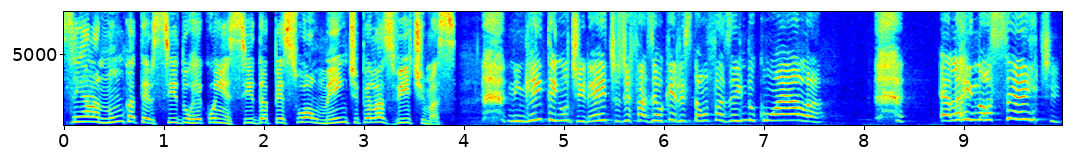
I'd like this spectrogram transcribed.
sem ela nunca ter sido reconhecida pessoalmente pelas vítimas. Ninguém tem o direito de fazer o que eles estão fazendo com ela. Ela é inocente.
